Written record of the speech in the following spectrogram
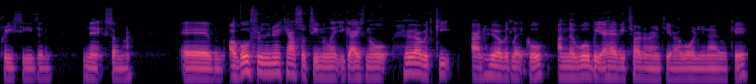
pre-season next summer. Um, I'll go through the Newcastle team and let you guys know who I would keep and who I would let go. And there will be a heavy turnaround here. I warn you now. Okay.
